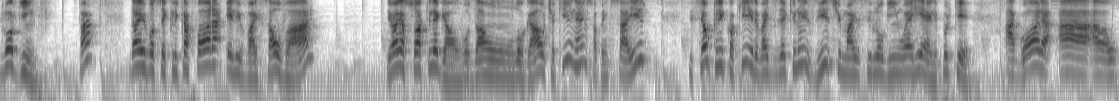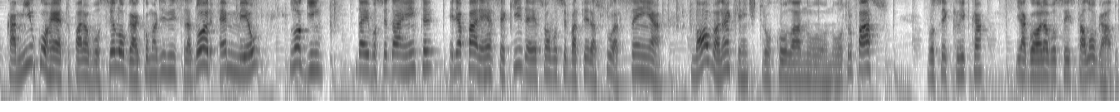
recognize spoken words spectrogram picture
login, tá? Daí você clica fora, ele vai salvar. E olha só que legal. Vou dar um logout aqui, né? Só pra gente sair. E se eu clico aqui, ele vai dizer que não existe mais esse login URL. Por quê? Agora, a, a, o caminho correto para você logar como administrador é meu login. Daí você dá Enter, ele aparece aqui, daí é só você bater a sua senha nova, né, que a gente trocou lá no, no outro passo. Você clica e agora você está logado.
